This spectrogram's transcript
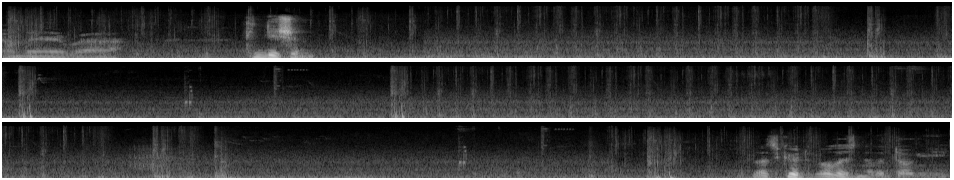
on their uh, condition. That's good. Oh, there's another doggy.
